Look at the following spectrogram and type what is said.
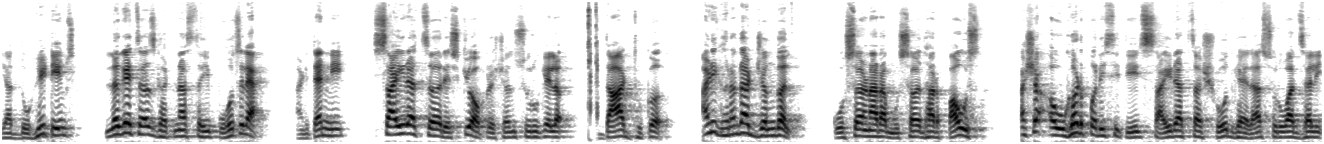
या दोन्ही टीम्स लगेचच घटनास्थळी पोहोचल्या आणि त्यांनी साईराजचं रेस्क्यू ऑपरेशन सुरू केलं. दाट धुकं आणि घनदाट जंगल कोसळणारा मुसळधार पाऊस अशा अवघड परिस्थितीत साईराजचा शोध घ्यायला सुरुवात झाली.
